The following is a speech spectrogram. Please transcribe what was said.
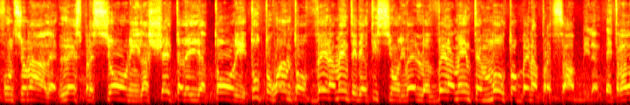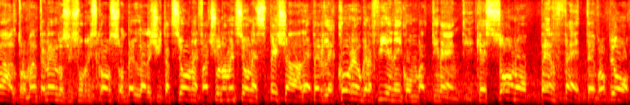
funzionale, le espressioni, la scelta degli attori, tutto quanto veramente di altissimo livello e veramente molto ben apprezzabile. E tra l'altro, mantenendosi sul discorso della recitazione, faccio una menzione speciale per le coreografie nei combattimenti, che sono perfette, proprio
